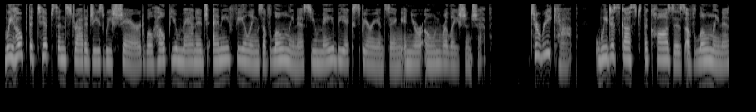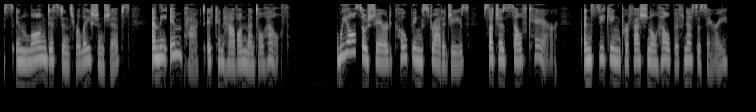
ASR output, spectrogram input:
We hope the tips and strategies we shared will help you manage any feelings of loneliness you may be experiencing in your own relationship. To recap, we discussed the causes of loneliness in long distance relationships and the impact it can have on mental health. We also shared coping strategies such as self care and seeking professional help if necessary,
